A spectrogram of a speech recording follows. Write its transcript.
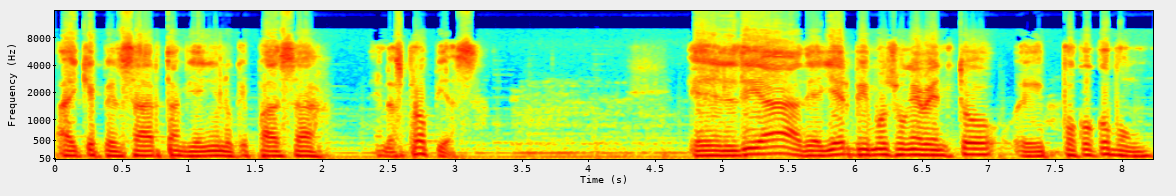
hay que pensar también en lo que pasa en las propias. El día de ayer vimos un evento eh, poco común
